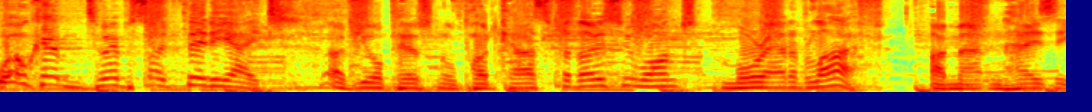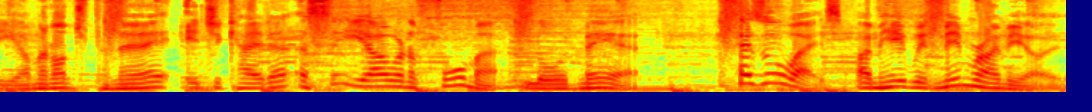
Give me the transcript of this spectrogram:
Welcome to episode 38 of your personal podcast for those who want more out of life. I'm Martin Haese. I'm an entrepreneur, educator, a CEO, and a former Lord Mayor. As always, I'm here with Mim Romeo.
